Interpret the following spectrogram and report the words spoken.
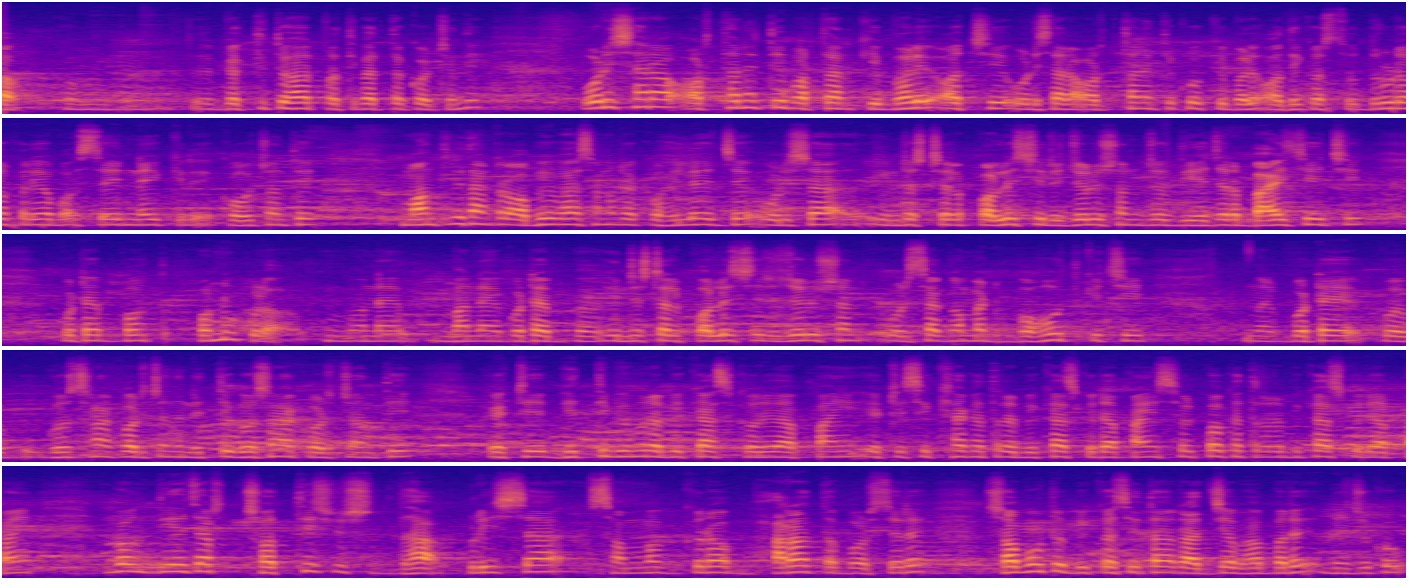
ବ୍ୟକ୍ତିତ୍ୱ ଭାବେ ପ୍ରତିପାଦିତ କରିଛନ୍ତି ଓଡ଼ିଶାର ଅର୍ଥନୀତି ବର୍ତ୍ତମାନ କିଭଳି ଅଛି ଓଡ଼ିଶାର ଅର୍ଥନୀତିକୁ କିଭଳି ଅଧିକ ସୁଦୃଢ଼ କରିହେବ ସେ ନେଇକି କହୁଛନ୍ତି ମନ୍ତ୍ରୀ ତାଙ୍କର ଅଭିଭାଷଣରେ କହିଲେ ଯେ ଓଡ଼ିଶା ଇଣ୍ଡଷ୍ଟ୍ରିଆଲ ପଲିସି ରିଜଲ୍ୟୁସନ୍ ଯେଉଁ ଦୁଇହଜାର ବାଇଶ ହେଇଛି ଗୋଟେ ବହୁତ ଅନୁକୂଳ ମାନେ ମାନେ ଗୋଟେ industrial policy resolution Odisha government ବହୁତ କିଛି ଗୋଟେ ଘୋଷଣା କରିଛନ୍ତି ନୀତି ଘୋଷଣା କରିଛନ୍ତି ଏଠି ଭିତ୍ତିଭୂମିର ବିକାଶ କରିବା ପାଇଁ ଏଠି ଶିକ୍ଷା କ୍ଷେତ୍ରରେ ବିକାଶ କରିବା ପାଇଁ ଶିଳ୍ପ କ୍ଷେତ୍ରରେ ବିକାଶ କରିବା ପାଇଁ ଏବଂ ଦୁଇ ହଜାର ଛତିଶ ସୁଦ୍ଧା ଓଡ଼ିଶା ସମଗ୍ର ଭାରତ ବର୍ଷରେ ସବୁଠୁ ବିକଶିତ ରାଜ୍ୟ ଭାବରେ ନିଜକୁ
